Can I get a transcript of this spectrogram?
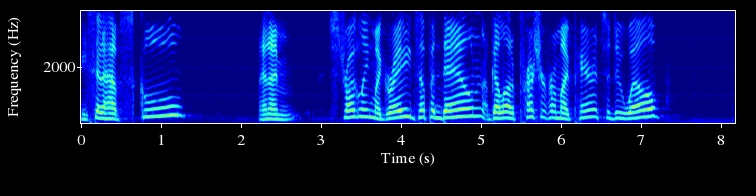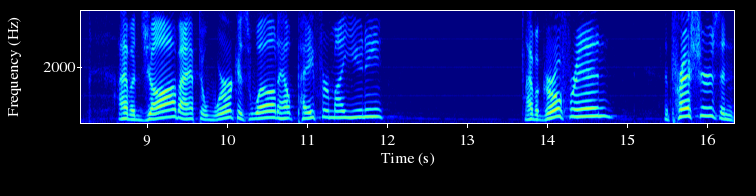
He said, I have school and I'm struggling, my grades up and down. I've got a lot of pressure from my parents to do well. I have a job. I have to work as well to help pay for my uni. I have a girlfriend, the pressures, and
